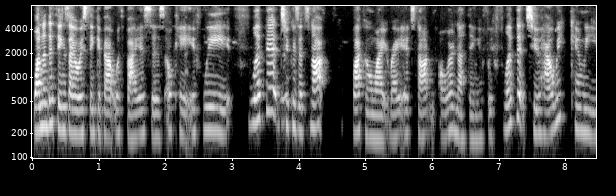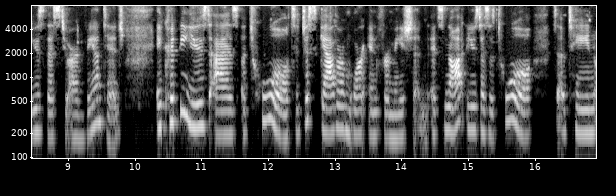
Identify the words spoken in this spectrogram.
one of the things I always think about with bias is okay, if we flip it to because it's not black and white, right? It's not all or nothing. If we flip it to how we can we use this to our advantage, it could be used as a tool to just gather more information. It's not used as a tool to obtain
